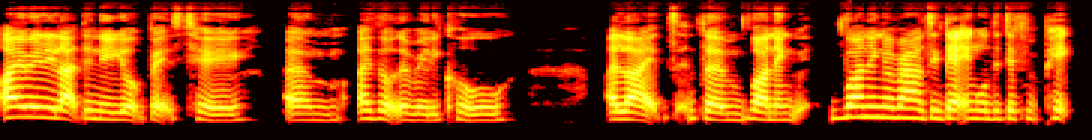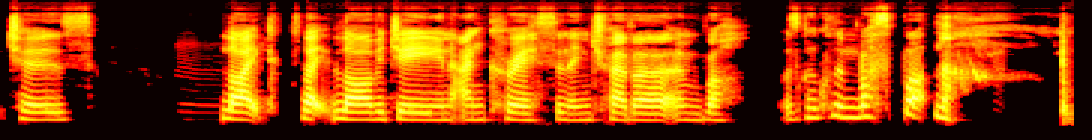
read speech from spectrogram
I really like the New York bits too. Um, I thought they're really cool. I liked them running running around and getting all the different pictures, like like Lara Jean and Chris, and then Trevor and Ru- I was going to call him Russ Butler.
